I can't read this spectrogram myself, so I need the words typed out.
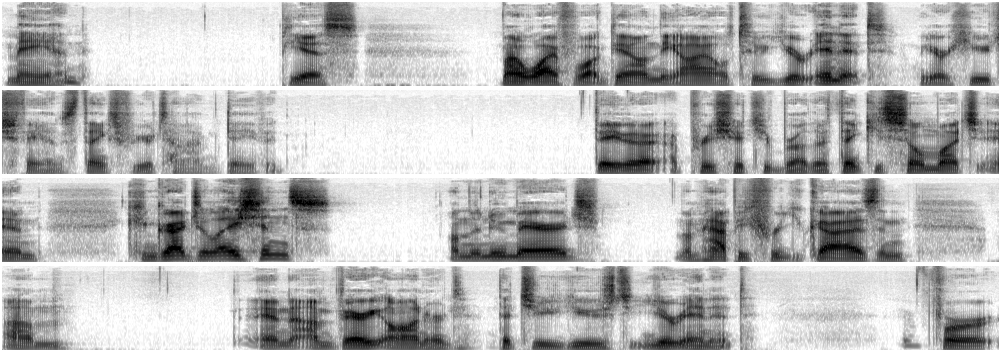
man? P.S. My wife walked down the aisle to You're in it. We are huge fans. Thanks for your time, David. David, I appreciate you, brother. Thank you so much. And congratulations on the new marriage. I'm happy for you guys. And, um, and I'm very honored that you used You're in it for,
